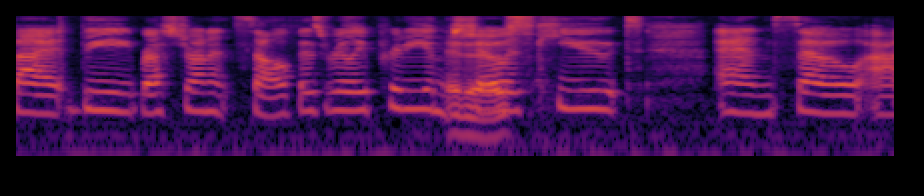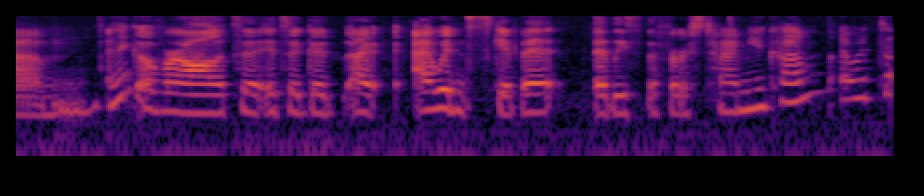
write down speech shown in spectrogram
but the restaurant itself is really pretty and the It show is. is. cute. And so um, I think overall it's a it's a good I, I wouldn't skip it at least the first time you come, I would say.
